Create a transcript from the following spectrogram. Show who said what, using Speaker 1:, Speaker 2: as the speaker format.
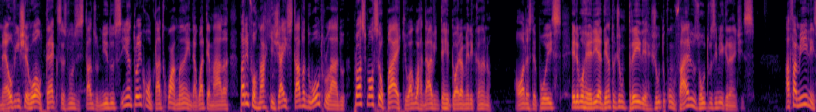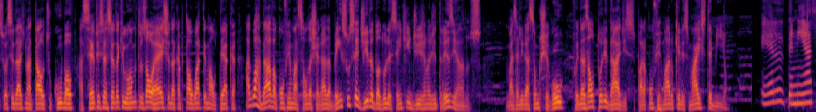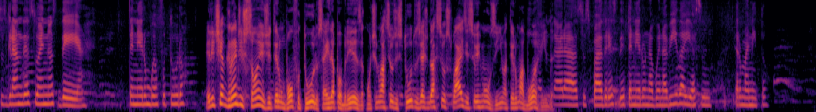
Speaker 1: Melvin chegou ao Texas, nos Estados Unidos, e entrou em contato com a mãe da Guatemala para informar que já estava do outro lado, próximo ao seu pai, que o aguardava em território americano. Horas depois, ele morreria dentro de um trailer junto com vários outros imigrantes. A família, em sua cidade natal, Tsucubal, a 160 quilômetros a oeste da capital guatemalteca, aguardava a confirmação da chegada bem-sucedida do adolescente indígena de 13 anos. Mas a ligação que chegou foi das autoridades para confirmar o que eles mais temiam.
Speaker 2: Ele tinha seus grandes sonhos de ter um bom futuro.
Speaker 1: Ele tinha grandes sonhos de ter um bom futuro, sair da pobreza, continuar seus estudos e ajudar seus pais e seu irmãozinho a ter uma boa vida.
Speaker 2: Ajudar a seus padres de ter uma boa vida e a seu hermanito.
